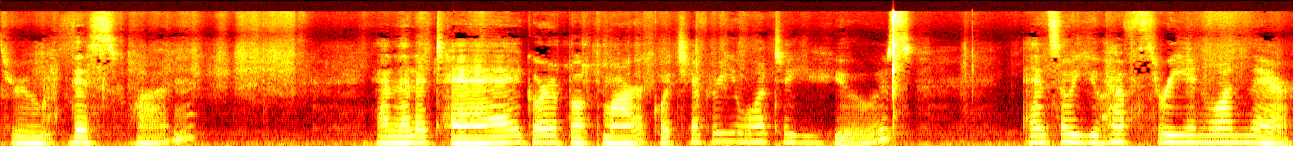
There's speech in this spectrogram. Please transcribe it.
through this one. And then a tag or a bookmark, whichever you want to use. And so you have three in one there.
